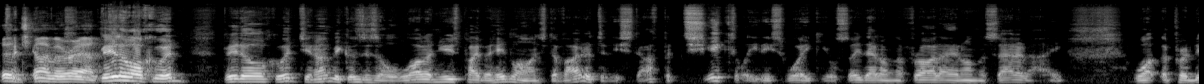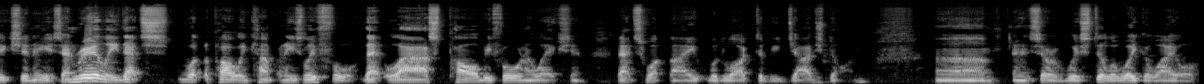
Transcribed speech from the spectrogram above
third time around. Bit awkward, bit awkward, you know, because there's a lot of newspaper headlines devoted to this stuff. Particularly this week, you'll see that on the Friday and on the Saturday what the prediction is. And really, that's what the polling companies live for that last poll before an election that's what they would like to be judged on. Um, and so we're still a week away or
